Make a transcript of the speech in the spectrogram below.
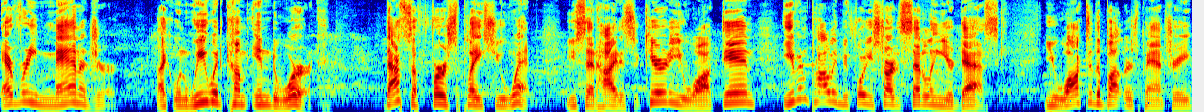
every manager, like when we would come into work, that's the first place you went. You said hi to security. You walked in, even probably before you started settling your desk. You walked to the butler's pantry,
